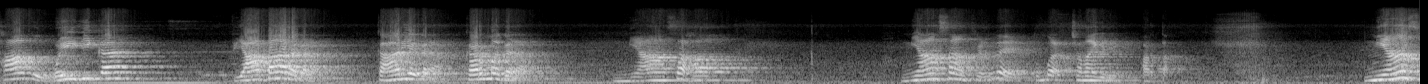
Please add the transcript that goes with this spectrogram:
ಹಾಗೂ ವೈದಿಕ ವ್ಯಾಪಾರಗಳ ಕಾರ್ಯಗಳ ಕರ್ಮಗಳ ನ್ಯಾಸ. ನ್ಯಾಸ ಅಂತ ಹೇಳಿದ್ರೆ ತುಂಬ ಚೆನ್ನಾಗಿದೆ ಅರ್ಥ. ನ್ಯಾಸ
